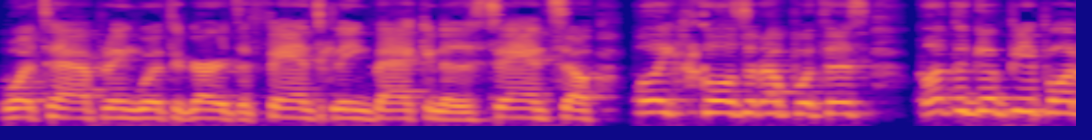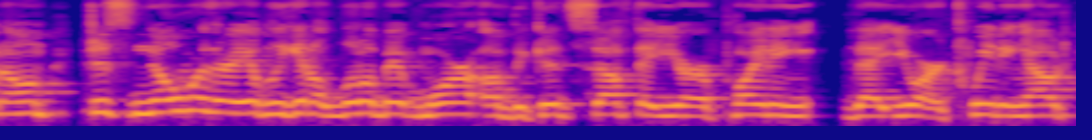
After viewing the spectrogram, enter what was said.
what's happening with regards to fans getting back into the sand. So we'll like to close it up with this. Let the good people at home just know where they're able to get a little bit more of the good stuff that you're pointing, that you are tweeting out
